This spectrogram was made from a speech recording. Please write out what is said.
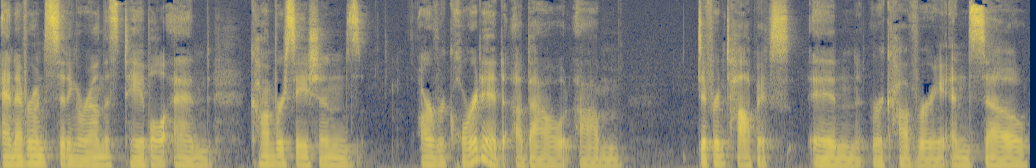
and everyone's sitting around this table and conversations are recorded about um, different topics in recovery. And so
